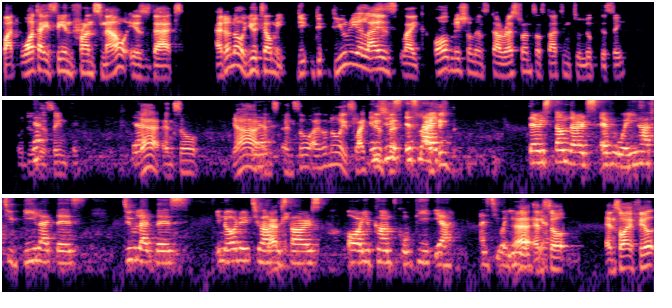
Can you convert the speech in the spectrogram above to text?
But what I see in France now is that I don't know. You tell me. Do, do, do you realize like all Michelin star restaurants are starting to look the same or do yeah. the same thing? Yeah. yeah. And so, yeah, yeah. And, and so I don't know. It's like it's this. Just, it's like think... there is standards everywhere. You have to be like this, do like this in order to have exactly. the stars, or you can't compete. Yeah. I see what you yeah, mean. And yeah. so and so I feel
